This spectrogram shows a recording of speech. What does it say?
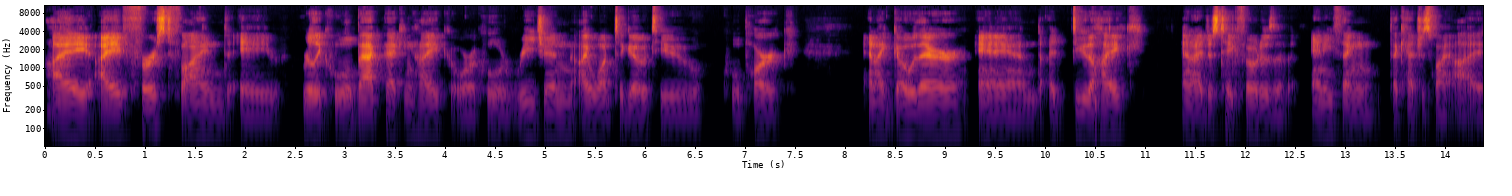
I I first find a really cool backpacking hike or a cool region I want to go to, cool park, and I go there and I do the hike and I just take photos of anything that catches my eye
